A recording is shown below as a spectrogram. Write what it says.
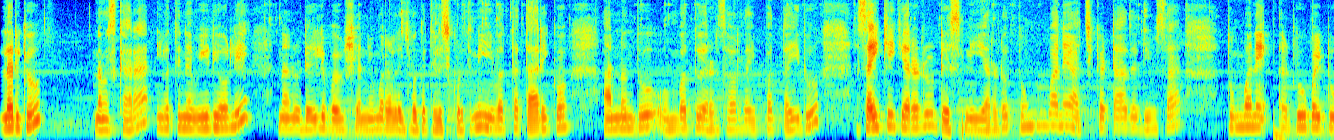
ಎಲ್ಲರಿಗೂ ನಮಸ್ಕಾರ. ಇವತ್ತಿನ ವಿಡಿಯೋಲಿ ನಾನು ಡೈಲಿ ಭವಿಷ್ಯ ನ್ಯೂಮರಾಲಜಿ ಬಗ್ಗೆ ತಿಳಿಸ್ಕೊಡ್ತೀನಿ. ಇವತ್ತ ತಾರೀಕು ಹನ್ನೊಂದು, ಒಂಬತ್ತು, ಎರಡು ಸಾವಿರದ ಇಪ್ಪತ್ತೈದು, ಸೈಕಿಕ್ ಎರಡು, ಡೆಸ್ನಿ ಎರಡು ತುಂಬಾ ಅಚ್ಚುಕಟ್ಟಾದ ದಿವಸ. ತುಂಬಾ ಟೂ ಬೈ ಟೂ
